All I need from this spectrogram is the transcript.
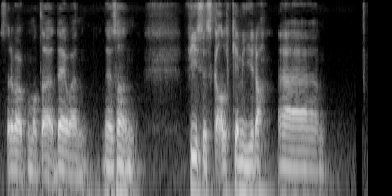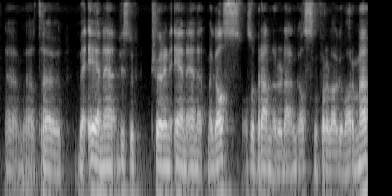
Så det var jo på en måte, det er jo en det er sånn fysisk alkemi, da. At en, hvis du kjører inn én en enhet med gass, og så brenner du den gassen for å lage varme,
